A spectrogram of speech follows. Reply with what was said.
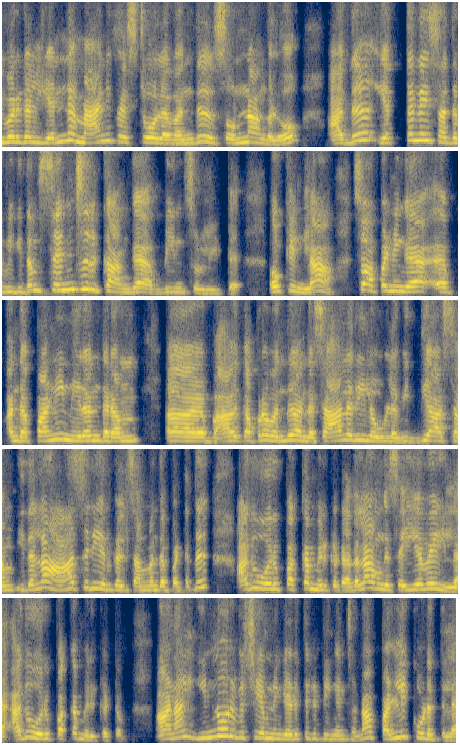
இவர்கள் என்ன மேனிஃபெஸ்டோல வந்து சொன்னாங்களோ அது எத்தனை சதவிகிதம் செஞ்சிருக்காங்க அப்படின்னு சொல்லிட்டு. ஓகேங்களா சோ அப்ப நீங்க அந்த பணி நிரந்தரம் ஆஹ் அதுக்கப்புறம் வந்து அந்த சேலரியில உள்ள வித்தியாசம் இதெல்லாம் ஆசிரியர்கள் சம்பந்தப்பட்டது. அது ஒரு பக்கம் இருக்கட்டும். அதெல்லாம் அவங்க செய்யவே இல்லை. அது ஒரு பக்கம் இருக்கட்டும். ஆனால் இன்னொரு விஷயம் நீங்க எடுத்துக்கிட்டீங்கன்னு சொன்னா பள்ளிக்கூடத்துல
